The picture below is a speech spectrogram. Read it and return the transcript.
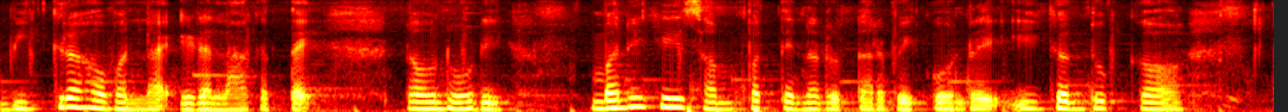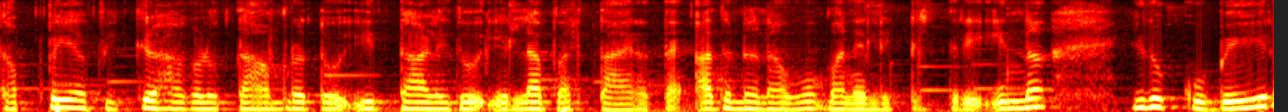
ವಿಗ್ರಹವನ್ನು ಇಡಲಾಗುತ್ತೆ. ನಾವು ನೋಡಿ, ಮನೆಗೆ ಸಂಪತ್ತೇನಾದ್ರು ತರಬೇಕು ಅಂದರೆ ಈಗಂತೂ ಕ, ಕಪ್ಪೆಯ ವಿಗ್ರಹಗಳು ತಾಮ್ರದ್ದು ಇತ್ತಾಳಿದು ಎಲ್ಲ ಬರ್ತಾ ಇರುತ್ತೆ. ಅದನ್ನು ನಾವು ಮನೇಲಿಟ್ಟಿರ್ತೀರಿ ಇನ್ನು ಇದು ಕುಬೇರ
